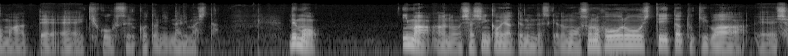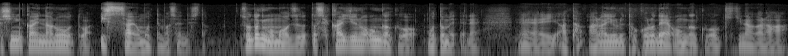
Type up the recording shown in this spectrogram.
を回って、えー、帰国することになりました。でも、今、あの、写真家をやってるんですけども、その放浪をしていた時は、えー、写真家になろうとは一切思ってませんでした。その時ももうずっと世界中の音楽を求めてね、えー、ああらゆるところで音楽を聴きながら、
